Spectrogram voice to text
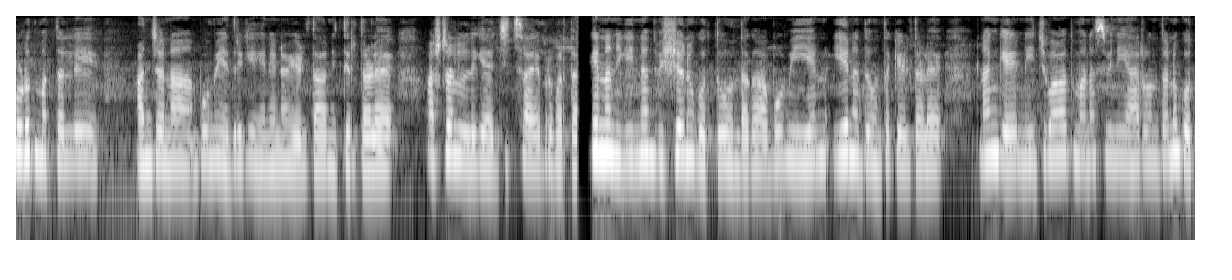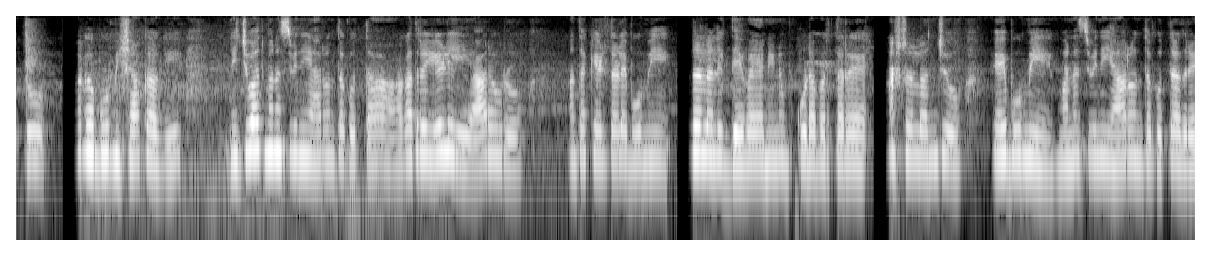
ಕುಡಿದ್ ಮತ್ತಲ್ಲಿ ಅಂಜನಾ ಭೂಮಿ ಎದುರಿಗೆ ಏನೇನೋ ಹೇಳ್ತಾ ನಿಂತಿರ್ತಾಳೆ. ಅಷ್ಟರಲ್ಲಿಗೆ ಅಜ್ಜಿತ್ ಸಾಹೇಬ್ರು ಬರ್ತಾರೆ. ನನಗೆ ಇನ್ನೊಂದು ವಿಷಯನೂ ಗೊತ್ತು ಅಂದಾಗ, ಭೂಮಿ ಏನು, ಏನದು ಅಂತ ಕೇಳ್ತಾಳೆ. ನನಗೆ ನಿಜವಾದ ಮನಸ್ವಿನಿ ಯಾರು ಅಂತಲೂ ಗೊತ್ತು. ಆಗ ಭೂಮಿ ಶಾಕಾಗಿ ನಿಜವಾದ ಮನಸ್ವಿನಿ ಯಾರು ಅಂತ ಗೊತ್ತಾ? ಹಾಗಾದ್ರೆ ಹೇಳಿ, ಯಾರವರು? ಅಂತ ಕೇಳ್ತಾಳೆ ಭೂಮಿ. ಅದರಲ್ಲಿ ದೇವಯ್ಯ, ನೀನು ಕೂಡ ಬರ್ತಾರೆ. ಅಷ್ಟರಲ್ಲಿ ಅಂಜು, ಏ ಭೂಮಿ, ಮನಸ್ವಿನಿ ಯಾರು ಅಂತ ಗೊತ್ತಾದ್ರೆ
